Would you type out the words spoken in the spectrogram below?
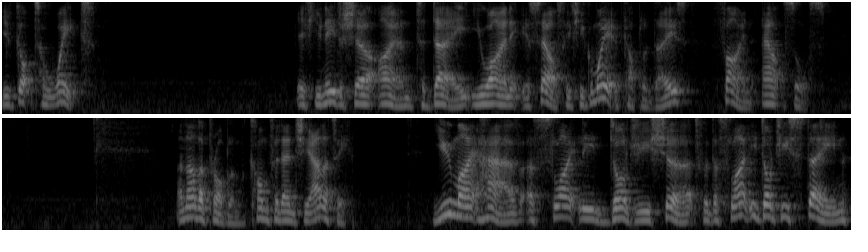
you've got to wait. If you need a shirt ironed today, you iron it yourself. If you can wait a couple of days, fine, outsource. Another problem, confidentiality. You might have a slightly dodgy shirt with a slightly dodgy stain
